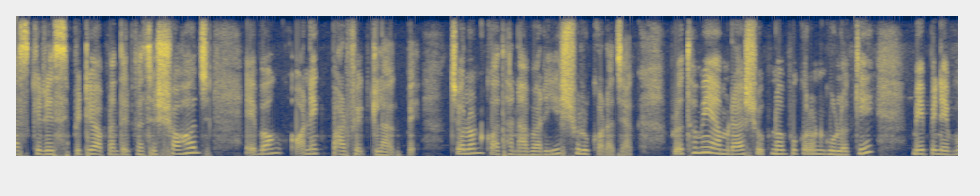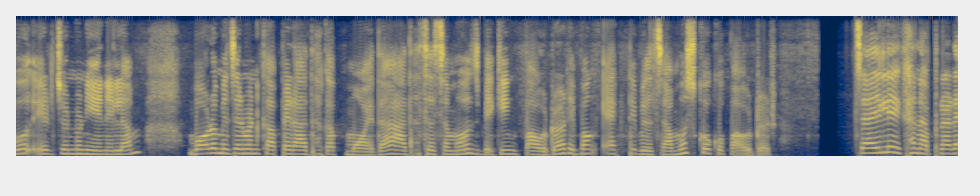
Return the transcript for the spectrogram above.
আজকের রেসিপিটিও আপনাদের কাছে সহজ এবং অনেক পারফেক্ট লাগবে। চলুন কথা না বাড়িয়ে শুরু করা যাক। প্রথমেই আমরা শুকনো উপকরণগুলোকে মেপে নেব। এর জন্য নিয়ে নিলাম বড় মেজারমেন্ট কাপের আধা কাপ ময়দা, আধা চা চামচ বেকিং পাউডার এবং এক টেবিল চামচ কোকো পাউডার চাইলে এখানে আপনারা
